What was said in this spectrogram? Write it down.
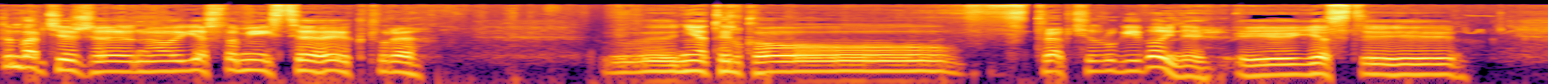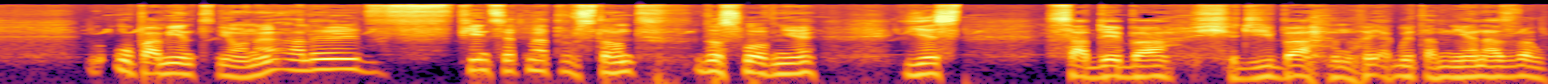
Tym bardziej, że no jest to miejsce, które y, nie tylko w trakcie II wojny y, jest y, upamiętnione, ale 500 metrów stąd dosłownie jest sadyba, siedziba, no jakby tam nie nazwał,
